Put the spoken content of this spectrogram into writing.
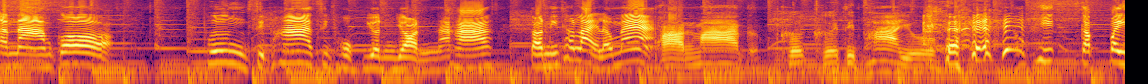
อานามก็เพิ่ง 15 16หย่อนหย่อนๆนะคะ ตอนนี้เท่าไหร่แล้วแม่ ผ่านมาเคยเคยสิบห้าอยู่น้ำพริกกะปิ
